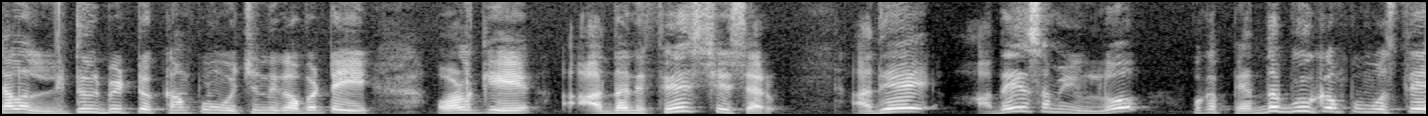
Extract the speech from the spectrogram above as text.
చాలా లిటిల్ బిట్ కంపం వచ్చింది కాబట్టి వాళ్ళకి దాన్ని ఫేస్ చేశారు. అదే అదే సమయంలో ఒక పెద్ద భూకంపం వస్తే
